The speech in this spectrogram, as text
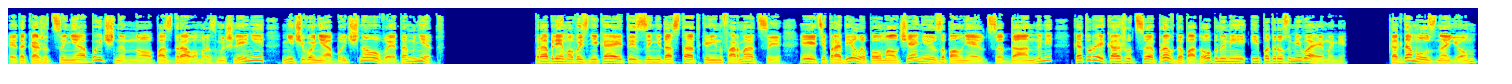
Это кажется необычным, но по здравом размышлении ничего необычного в этом нет. Проблема возникает из-за недостатка информации, и эти пробелы по умолчанию заполняются данными, которые кажутся правдоподобными и подразумеваемыми. Когда мы узнаем,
